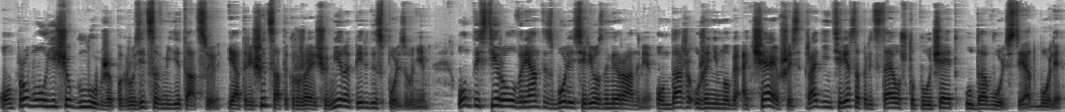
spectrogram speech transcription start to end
Он пробовал еще глубже погрузиться в медитацию и отрешиться от окружающего мира перед использованием – он тестировал варианты с более серьезными ранами. Он даже уже немного отчаявшись, ради интереса представил, что получает удовольствие от боли.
